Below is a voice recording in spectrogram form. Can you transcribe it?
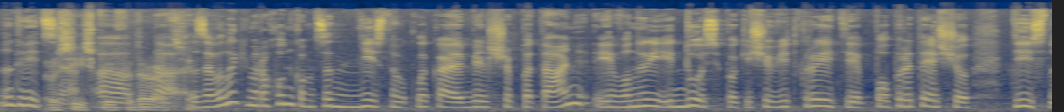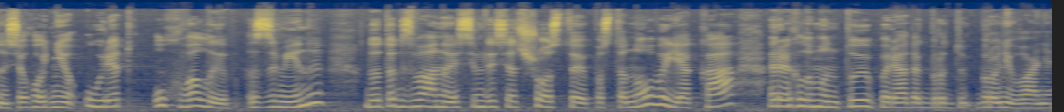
Ну, дивіться, Російської Федерації. та, за великим рахунком, це дійсно викликає більше питань, і вони і досі поки що відкриті, попри те, що дійсно сьогодні уряд ухвалив зміни до так званої 76-ї постанови, яка регламентує порядок бро- бронювання.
